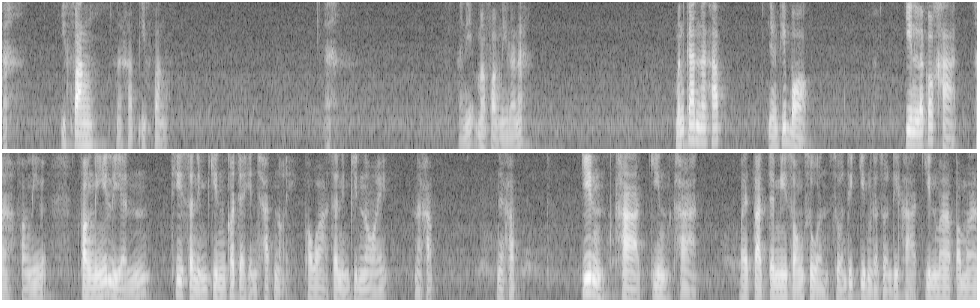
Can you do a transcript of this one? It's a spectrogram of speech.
อะอีกฝั่งนะครับอีกฝั่งอันนี้มาฝั่งนี้แล้วนะ เหมือนกันนะครับ อย่างที่บอก กินแล้วก็ขาด อะฝั่งนี้ ฝั่งนี้เหรียญที่สนิมกินก็จะเห็นชัดหน่อย เพราะว่าสนิมกินน้อย นะครับเนี่ยครับ กินขาดกินขาด ใบตัดจะมี 2 ส่วน ส่วนที่กินกับส่วนที่ขาดกินมาประมาณ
